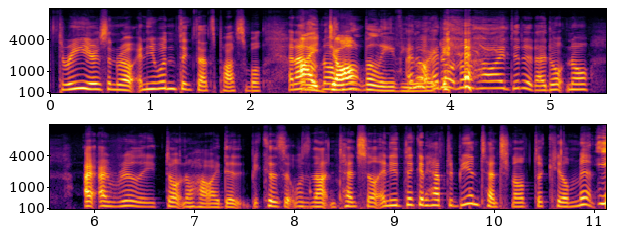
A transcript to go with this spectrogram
three years in a row, and you wouldn't think that's possible. And I I don't, don't, how- believe you. I don't, I don't know how I did it. I don't know. I, I really don't know how I did it because it was not intentional. And you'd think it'd have to be intentional to kill mint. you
